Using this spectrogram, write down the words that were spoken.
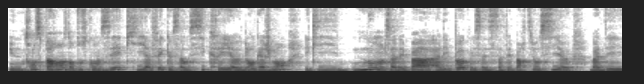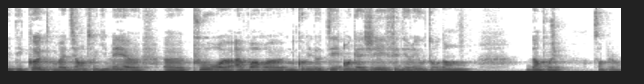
une transparence dans tout ce qu'on faisait qui a fait que ça aussi créé euh, de l'engagement et qui, nous, on ne le savait pas à l'époque, mais ça, fait partie aussi euh, bah, des, codes, on va dire, entre guillemets, euh, pour avoir une communauté engagée et fédérée autour d'un projet, tout simplement.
